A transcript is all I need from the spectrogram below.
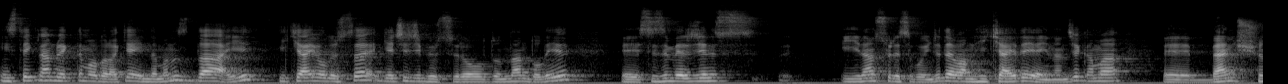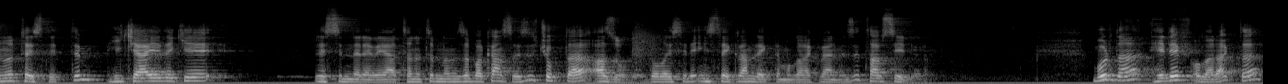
Instagram reklamı olarak yayınlamanız daha iyi. Hikaye olursa geçici bir süre olduğundan dolayı e, sizin vereceğiniz ilan süresi boyunca devamlı hikayede yayınlanacak ama e, ben şunu test ettim. Hikayedeki resimlere veya tanıtımlarınıza bakan sayısı çok daha az oluyor. Dolayısıyla Instagram reklam olarak vermenizi tavsiye ediyorum. Burada hedef olarak da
